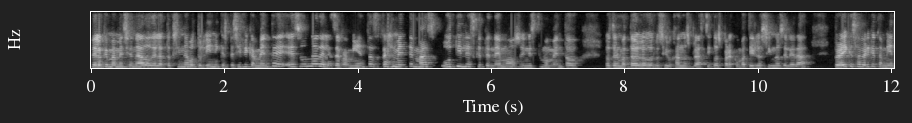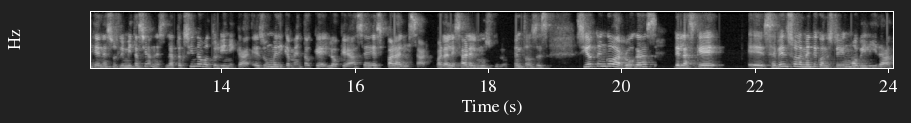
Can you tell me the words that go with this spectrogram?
De lo que me ha mencionado, de la toxina botulínica específicamente, es una de las herramientas realmente más útiles que tenemos en este momento los dermatólogos, los cirujanos plásticos para combatir los signos de la edad, pero hay que saber que también tiene sus limitaciones. La toxina botulínica es un medicamento que lo que hace es paralizar, paralizar el músculo. Entonces, si yo tengo arrugas de las que eh, se ven solamente cuando estoy en movilidad,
